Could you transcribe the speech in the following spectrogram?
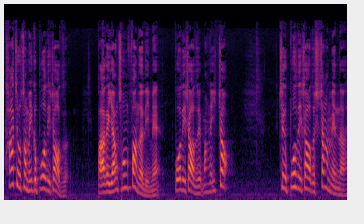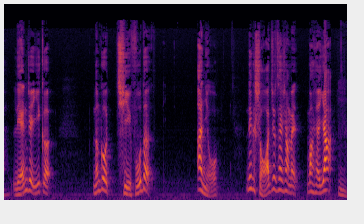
他就这么一个玻璃罩子，把个洋葱放在里面，玻璃罩子往上一罩，这个玻璃罩子上面呢连着一个能够起伏的按钮，那个手啊就在上面往下压，嗯，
